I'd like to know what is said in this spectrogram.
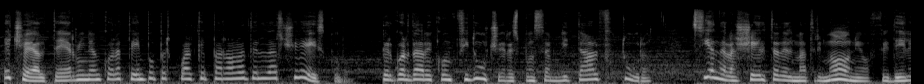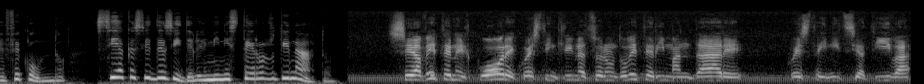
E c'è al termine ancora tempo per qualche parola dell'arcivescovo, per guardare con fiducia e responsabilità al futuro, sia nella scelta del matrimonio fedele e fecondo, sia che si desideri il ministero ordinato. Se avete nel cuore questa inclinazione non dovete rimandare questa iniziativa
